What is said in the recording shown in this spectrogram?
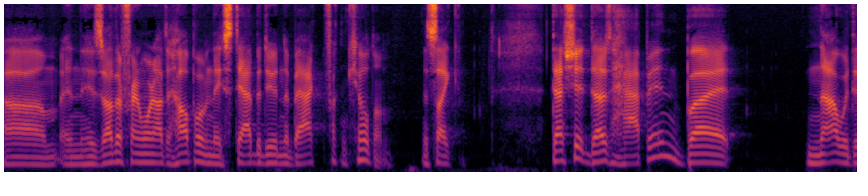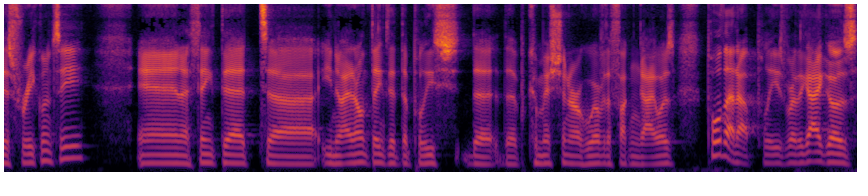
um, and his other friend went out to help him, and they stabbed the dude in the back, fucking killed him. It's like that shit does happen, but not with this frequency. And I think that uh, you know, I don't think that the police, the the commissioner or whoever the fucking guy was, pull that up, please. Where the guy goes,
